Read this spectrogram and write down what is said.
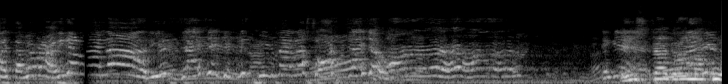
મચ તમે પણ આવી જાઓ. ના રીલ્સ જાય છે જેટલી સ્પીડમાં એના શોર્ટ જાય છે. ઇન્સ્ટાગ્રામ આખું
